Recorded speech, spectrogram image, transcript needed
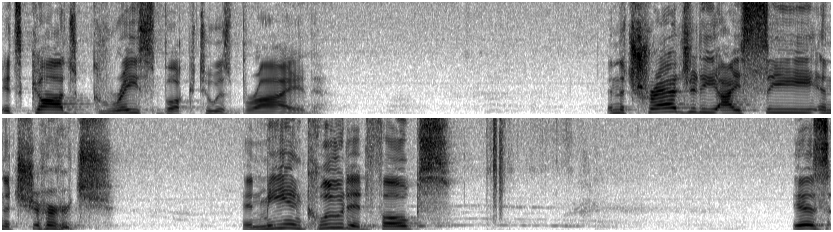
It's God's grace book to his bride. And the tragedy I see in the church, and me included, folks, is,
